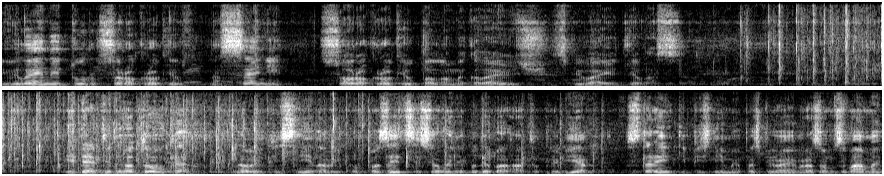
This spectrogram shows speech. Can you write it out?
ювілейний тур 40 років на сцені, 40 років Павло Миколайович співає для вас. Іде підготовка, нові пісні, нові композиції. Сьогодні буде багато прем'єр. Старенькі пісні ми поспіваємо разом з вами.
